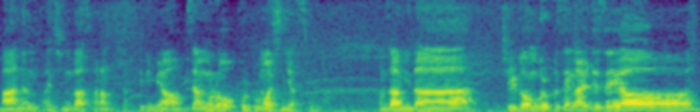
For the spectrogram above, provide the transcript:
많은 관심과 사랑 부탁드리며 이상으로 골프머신이었습니다. 감사합니다. 즐거운 골프 생활 되세요.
